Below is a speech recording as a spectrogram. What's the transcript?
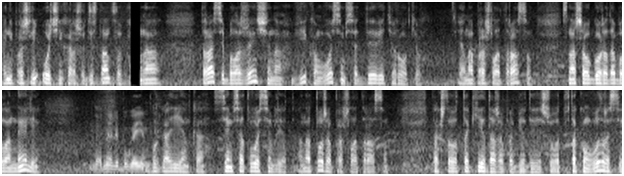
они прошли очень хорошо дистанцию. На трассе была женщина віком 89 років. И она прошла трассу. С нашего города была Нелли, Да, Нелли Бугаенко. Бугаенко, 78 лет, она тоже прошла трассу. Так что вот такие даже победы есть, что вот в таком возрасте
